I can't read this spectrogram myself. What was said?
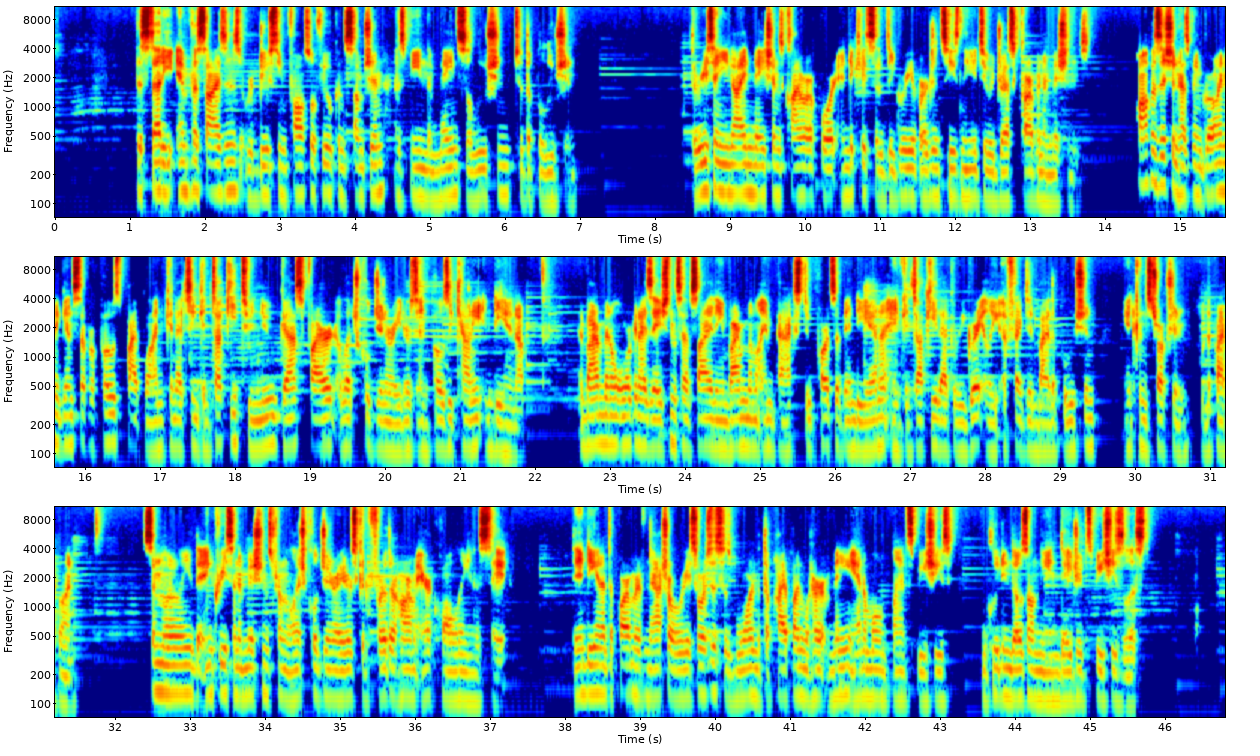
The study emphasizes reducing fossil fuel consumption as being the main solution to the pollution. The recent United Nations climate report indicates the degree of urgency is needed to address carbon emissions. Opposition has been growing against the proposed pipeline connecting Kentucky to new gas fired electrical generators in Posey County, Indiana. Environmental organizations have cited the environmental impacts to parts of Indiana and Kentucky that could be greatly affected by the pollution and construction of the pipeline. Similarly, the increase in emissions from electrical generators could further harm air quality in the state. The Indiana Department of Natural Resources has warned that the pipeline would hurt many animal and plant species, including those on the endangered species list.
